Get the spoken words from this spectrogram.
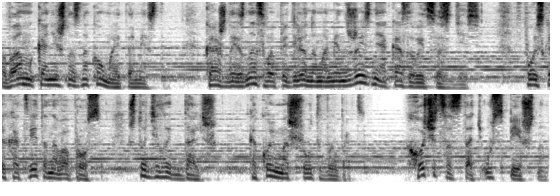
Вам, конечно, знакомо это место. Каждый из нас в определенный момент жизни оказывается здесь, в поисках ответа на вопросы, что делать дальше, какой маршрут выбрать. Хочется стать успешным,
